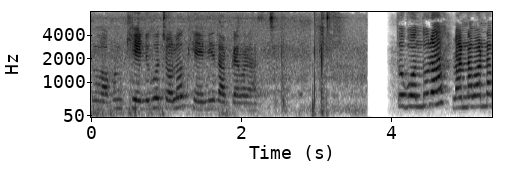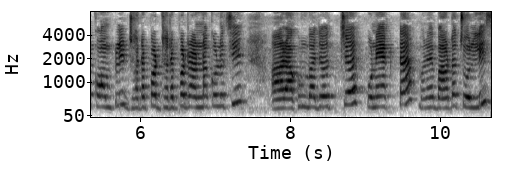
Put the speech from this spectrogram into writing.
তো এখন খেয়ে নেব, চলো, খেয়ে নিয়ে তারপরে আবার আসছি। তো বন্ধুরা রান্না বান্না কমপ্লিট ঝটাপট ঝটাপট রান্না করেছি। আর এখন বাজে হচ্ছে পনে একটা মানে বারোটা চল্লিশ।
